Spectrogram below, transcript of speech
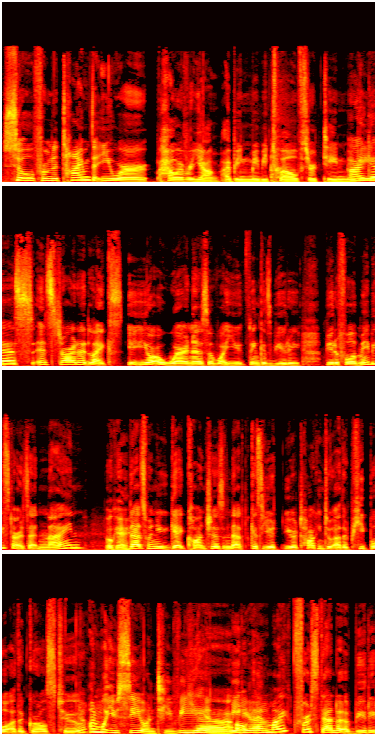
So from the time that you were however young, I mean maybe 12, 13 maybe. I guess it started like your awareness of what you think is beauty, beautiful. Maybe starts at nine. Okay. That's when you get conscious, and that's because you're you're talking to other people, other girls too. on what you see on TV Yeah. and media. Oh, and my first standard of beauty,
